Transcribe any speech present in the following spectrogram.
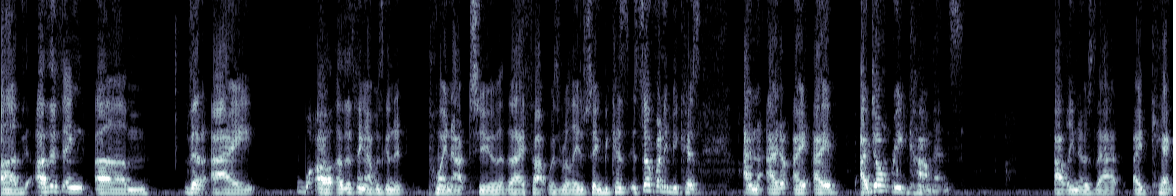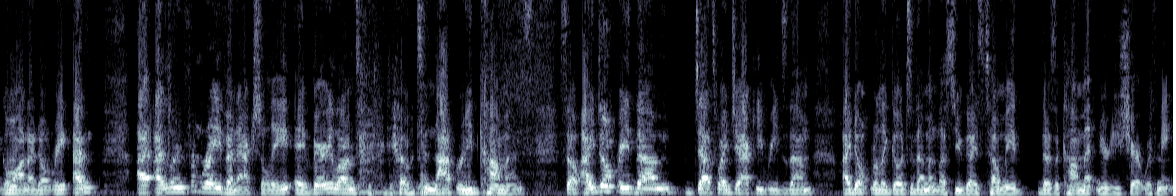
uh, the other thing um, that I, uh, other thing I was going to point out too that I thought was really interesting because it's so funny because, and I don't, I, I, I don't read comments. Ali knows that. I can't go on. I don't read. I'm. I, I learned from Raven actually a very long time ago to not read comments. So I don't read them. That's why Jackie reads them. I don't really go to them unless you guys tell me there's a comment and you share it with me.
